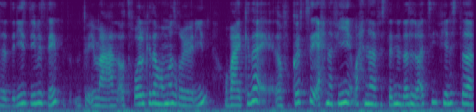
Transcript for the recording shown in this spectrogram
التدريس دي بالذات بتبقي مع الاطفال كده وهم صغيرين. وبعد كده لو فكرتي إحنا في وإحنا في السن ده دلوقتي في لسه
